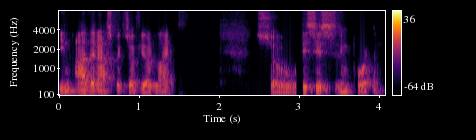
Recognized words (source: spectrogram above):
in other aspects of your life. So this is important.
